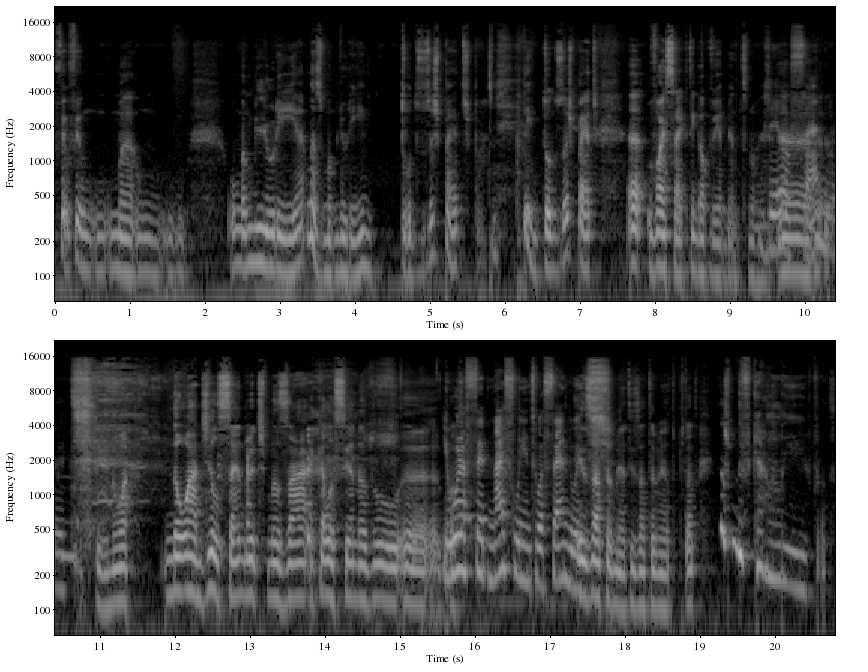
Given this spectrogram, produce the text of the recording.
foi, foi um- uma, um- uma melhoria, mas uma melhoria em todos os aspectos, pá. Em todos os aspectos. Uh, voice acting, obviamente, não é? Jill Uh, Sandwich. Sim, não há, não há Jill Sandwich, mas há aquela cena do. uh, You would have fit nicely into a sandwich. Exatamente, exatamente. Portanto, eles modificaram ali. Pronto.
